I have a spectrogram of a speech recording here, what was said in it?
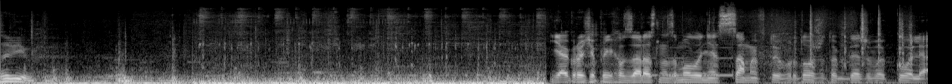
Завів. Я, коротше, приїхав зараз на замовлення саме в той гуртожиток, де живе Коля.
